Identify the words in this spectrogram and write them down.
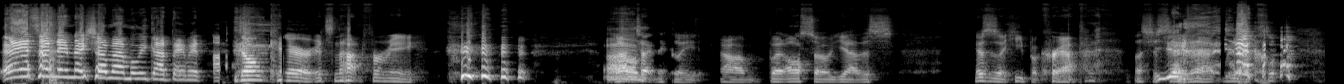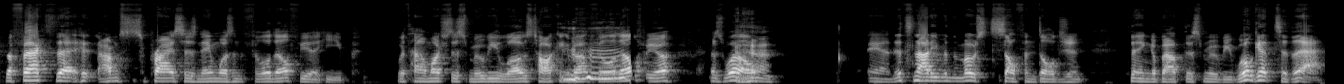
It's a name Night Shyamalan movie, God damn it. I don't care. It's not for me. Not Um, technically. Um, but also, yeah, this this is a heap of crap. Let's just Yeah. say that. Yeah, the fact that I'm surprised his name wasn't Philadelphia Heap, with how much this movie loves talking about Mhm. Philadelphia as well. uh-huh. And it's not even the most self-indulgent thing about this movie. We'll get to that.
